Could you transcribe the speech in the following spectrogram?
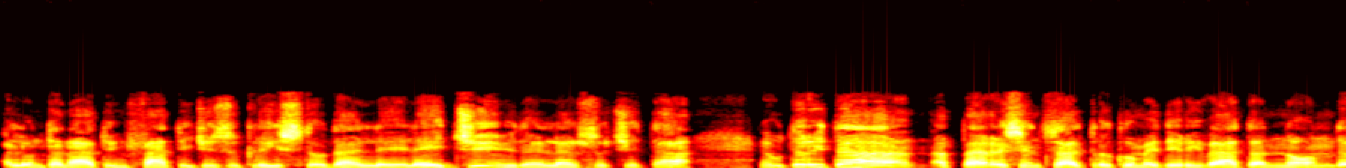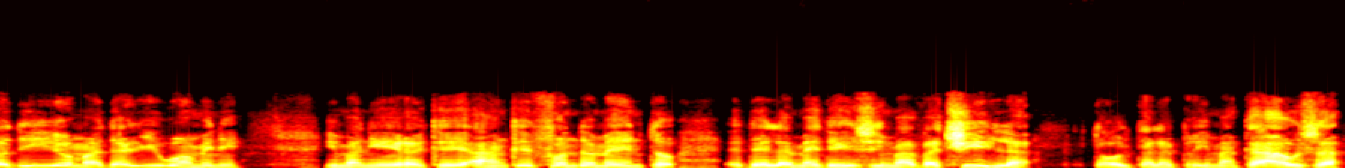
Allontanato infatti Gesù Cristo dalle leggi della società, l'autorità appare senz'altro come derivata non da Dio ma dagli uomini, in maniera che anche il fondamento della medesima vacilla. Tolta la prima causa,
